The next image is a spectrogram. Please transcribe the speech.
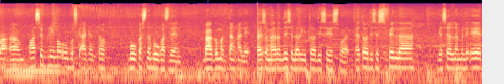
um, possibly maubos kaagad to bukas na bukas din bago magtanghali. Okay, so meron din sila rito. This is what? Ito, this is Fila, Gazelle na maliit.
